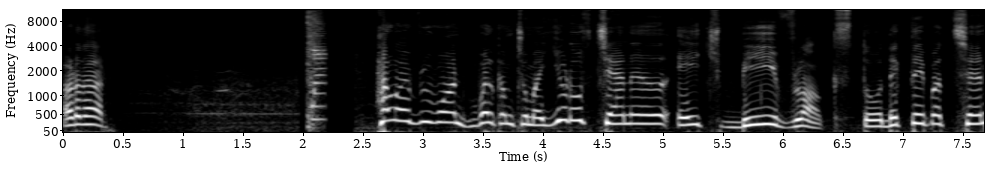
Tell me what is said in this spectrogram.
ওরে ধর। Hello everyone welcome to my YouTube channel H B vlogs তো দেখতেই পাচ্ছেন,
